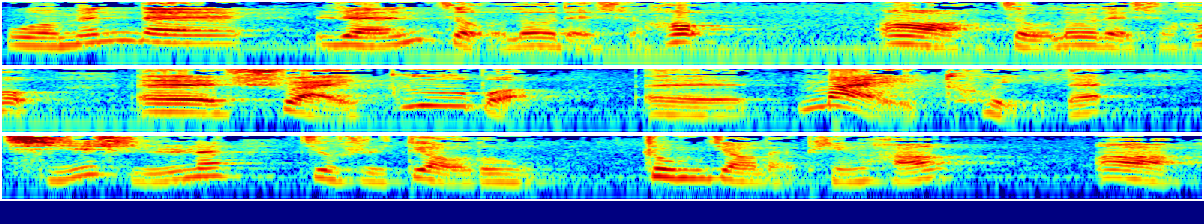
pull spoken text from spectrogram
我们的人走路的时候。哦，走路的时候，呃，甩胳膊，呃，迈腿的，其实呢，就是调动中焦的平衡啊。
